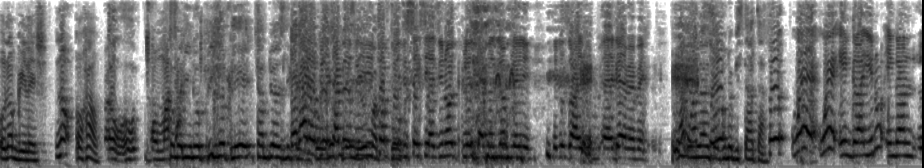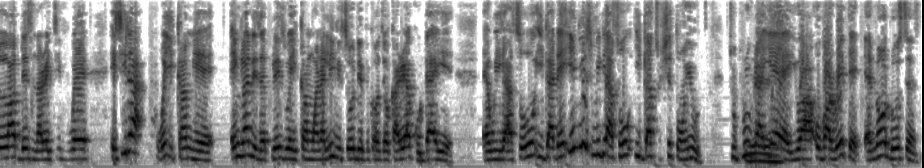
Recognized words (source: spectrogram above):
Oh, not Grealish. No. Oh, how? Oh, oh, oh Somebody, you know, you know, play Champions League. The guy that play Champions League top 26 years, you know, play Champions League, play it is why uh, there, baby. England so, you be starter. So where where England, you know, England love this narrative where it's either when you come here, England is a place where you come when a league is so difficult, your career could die here, and we are so eager. The English media are so eager to shit on you to prove yeah. that yeah, you are overrated and all those things.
